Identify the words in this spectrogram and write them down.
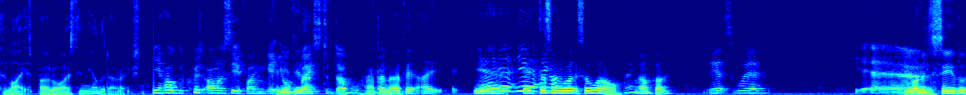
the light is polarized in the other direction. Can you hold the crystal? I want to see if I can get Can your do face to double. Hang I don't on. know if it. I, yeah, Yeah, yeah, it doesn't on. work so well. Hang on. Yeah, it's where. Yeah. You wanted to see the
